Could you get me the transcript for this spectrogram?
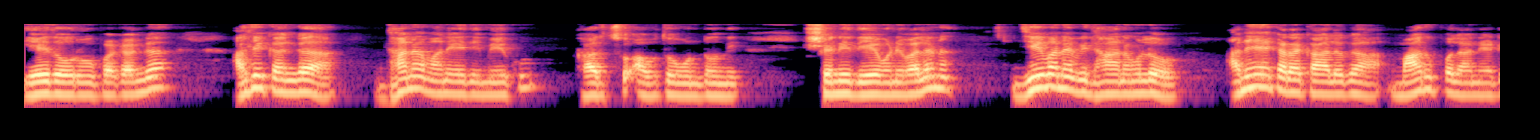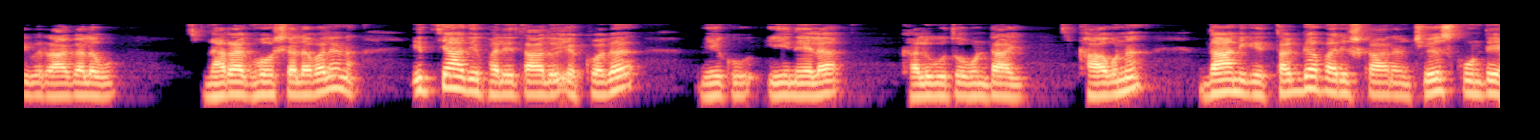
ఏదో రూపకంగా అధికంగా ధనం అనేది మీకు ఖర్చు అవుతూ ఉంటుంది. శనిదేవుని వలన జీవన విధానంలో అనేక రకాలుగా మార్పులు అనేటివి రాగలవు. నరఘోషల వలన ఇత్యాది ఫలితాలు ఎక్కువగా మీకు ఈ నెల కలుగుతూ ఉంటాయి. కావున దానికి తగ్గ పరిష్కారం చేసుకుంటే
